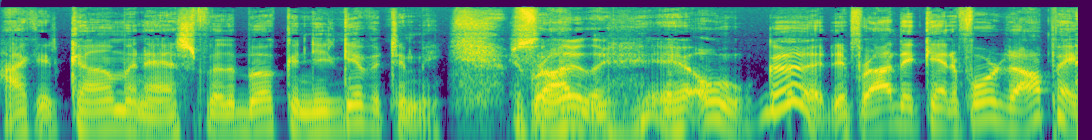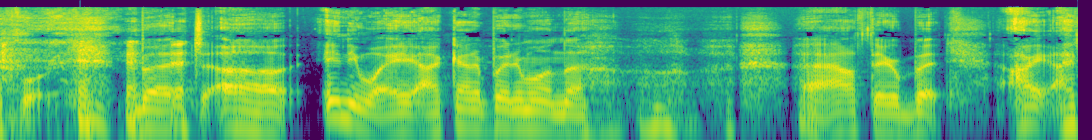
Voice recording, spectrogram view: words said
I could come and ask for the book, and you'd give it to me. Absolutely. Rodney, oh, good. If Rodney can't afford it, I'll pay for it. but uh, anyway, I kind of put him on the uh, out there. But I,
